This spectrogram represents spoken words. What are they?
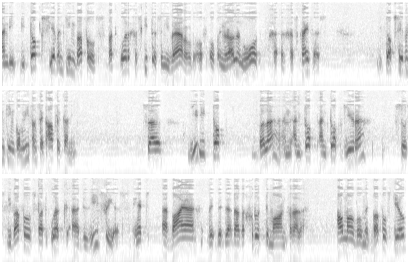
en die die top 17 buffels wat oorgeskiet is in die wêreld of of in Roland Ward ge, geskryf is. Die top 17 kom nie van Suid-Afrika nie. So hierdie top bulle en en top en top diere soos die buffels wat ook uh, disease free is, het uh, baie daar's 'n groot demand vir hulle. Almal wil met buffels steel.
